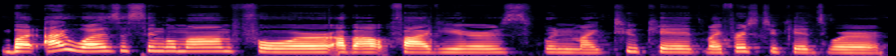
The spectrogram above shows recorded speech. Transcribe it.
but I was a single mom for about five years when my two kids, my first two kids were,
